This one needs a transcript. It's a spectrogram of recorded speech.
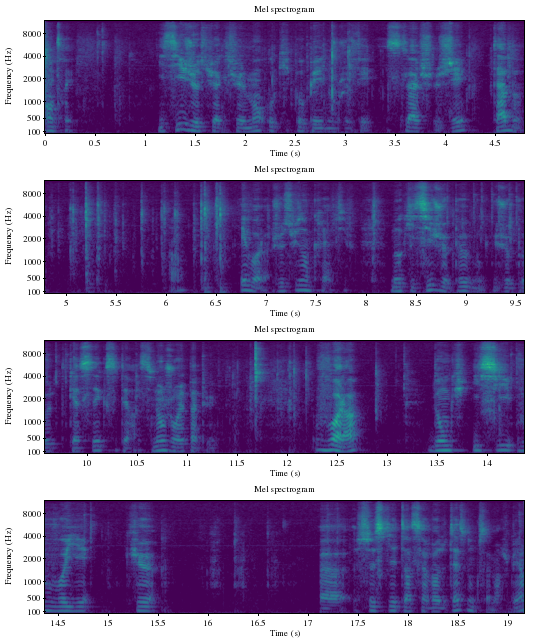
Entrée. Ici je suis actuellement OP, donc je fais slash G, tab, hein, et voilà, je suis en créatif. Donc ici, je peux, je peux casser, etc. Sinon, j'aurais pas pu. Voilà. Donc ici, vous voyez que euh, ceci est un serveur de test, donc ça marche bien.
